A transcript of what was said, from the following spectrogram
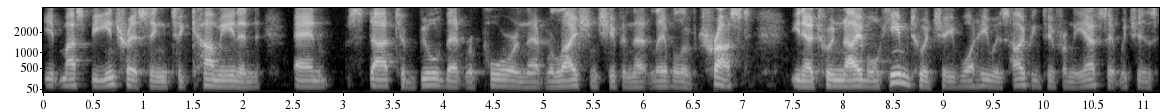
it must be interesting to come in and, and start to build that rapport and that relationship and that level of trust you know, to enable him to achieve what he was hoping to from the outset, which is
